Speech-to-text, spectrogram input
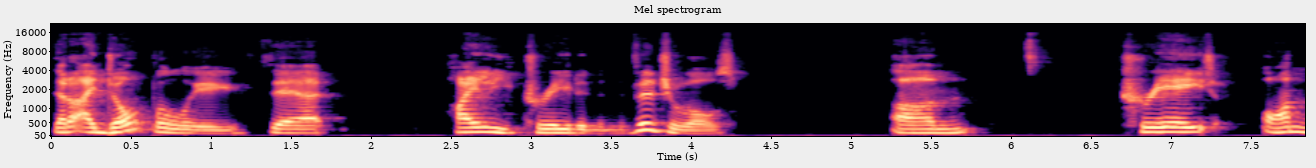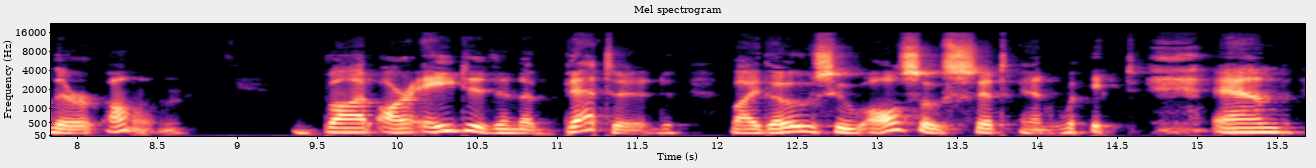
That I don't believe that highly creative individuals um, create on their own, but are aided and abetted by those who also sit and wait. And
